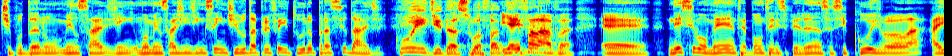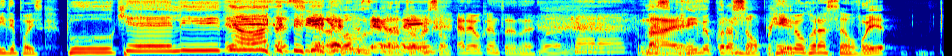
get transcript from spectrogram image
tipo, dando mensagem, uma mensagem de incentivo da prefeitura pra cidade. Cuide da sua E família. aí falava, é, nesse momento é bom ter esperança, se cuide, blá blá blá. Aí depois, porque ele vive. Nossa, sim, Era a música, era a tua sempre. versão. Era eu cantando, né? Caraca. Mas, Mas- Rei Meu Coração, porque Rei Meu Coração. foi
